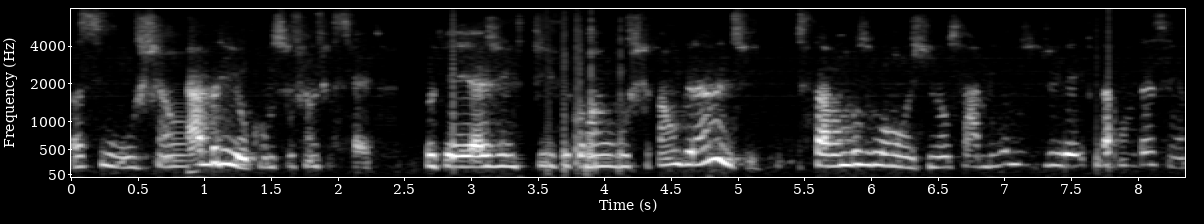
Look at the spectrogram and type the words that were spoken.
assim, o chão abriu, como se o chão tivesse certo porque a gente ficou uma angústia tão grande, estávamos longe, não sabíamos direito o que estava acontecendo.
